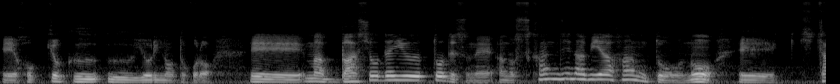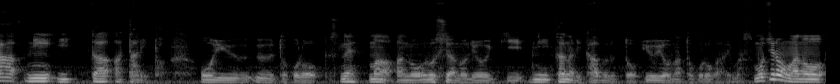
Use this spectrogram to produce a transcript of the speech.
えー、北極寄りのところ、えーまあ、場所でいうとですねあのスカンジナビア半島の、えー、北に行ったあたりと。ういうところですね、まあ、あのロシアの領域にかなりかぶるというようなところがあります。もちろんあの、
